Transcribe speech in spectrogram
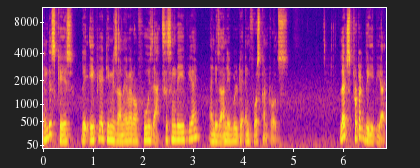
In this case, the API team is unaware of who is accessing the API and is unable to enforce controls. Let's protect the API.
